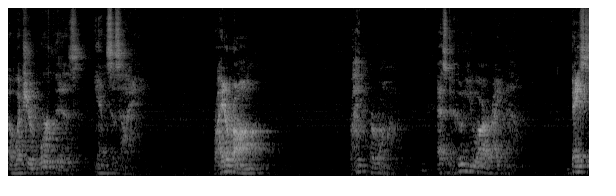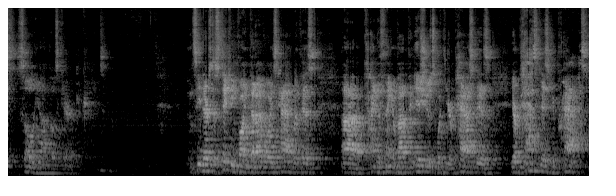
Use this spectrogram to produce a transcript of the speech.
of what your worth is in society. Right or wrong, right or wrong, as to who you are right now, based solely on those character traits. And see, there's a sticking point that I've always had with this uh, kind of thing about the issues with your past is your past is your past.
